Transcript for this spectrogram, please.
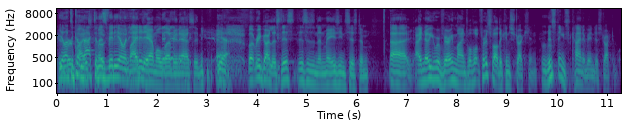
You'll have to come back to this video and edit it. camel loving acid. Yeah. But regardless, this this is an amazing system. Uh, I know you were very mindful. Well, first of all, the construction. Mm-hmm. This thing's kind of indestructible.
